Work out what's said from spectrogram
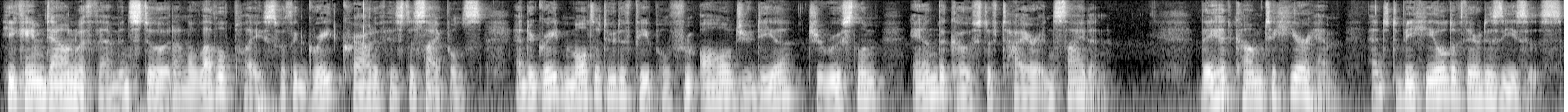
He came down with them and stood on a level place with a great crowd of his disciples and a great multitude of people from all Judea, Jerusalem, and the coast of Tyre and Sidon. They had come to hear him and to be healed of their diseases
